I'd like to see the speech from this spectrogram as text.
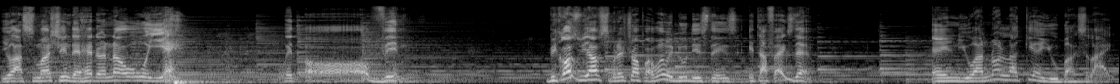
you are smashing the head and now, oh yeah with all vim. Because we have spiritual power, when we do these things, it affects them. And you are not lucky and you backslide.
